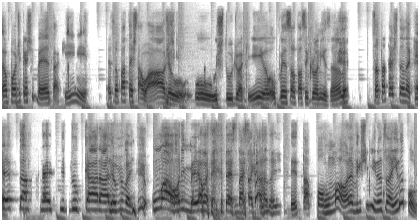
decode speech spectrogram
é o podcast beta. Aqui é só pra testar o áudio, o, o estúdio aqui. O, o pessoal tá sincronizando. Só tá testando aqui. Eita peste do caralho, viu, velho? Uma hora e meia vai ter que testar essa carada aí. Eita porra, uma hora, 20 minutos ainda, pô.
